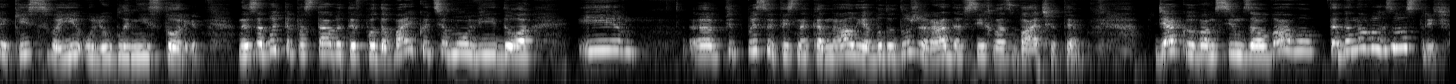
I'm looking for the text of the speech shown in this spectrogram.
якісь свої улюблені історії. Не забудьте поставити вподобайку цьому відео і е, підписуйтесь на канал, я буду дуже рада всіх вас бачити. Дякую вам всім за увагу та до нових зустріч!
